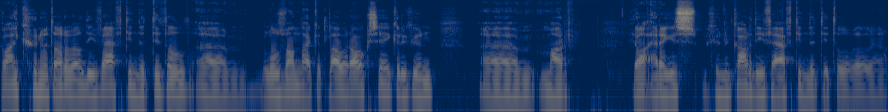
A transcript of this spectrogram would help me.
ja, ik gun het haar wel, die vijftiende titel. Ehm, los van dat ik het Laura ook zeker gun. Ehm, maar ja, ergens gun ik haar die vijftiende titel wel. Ja.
